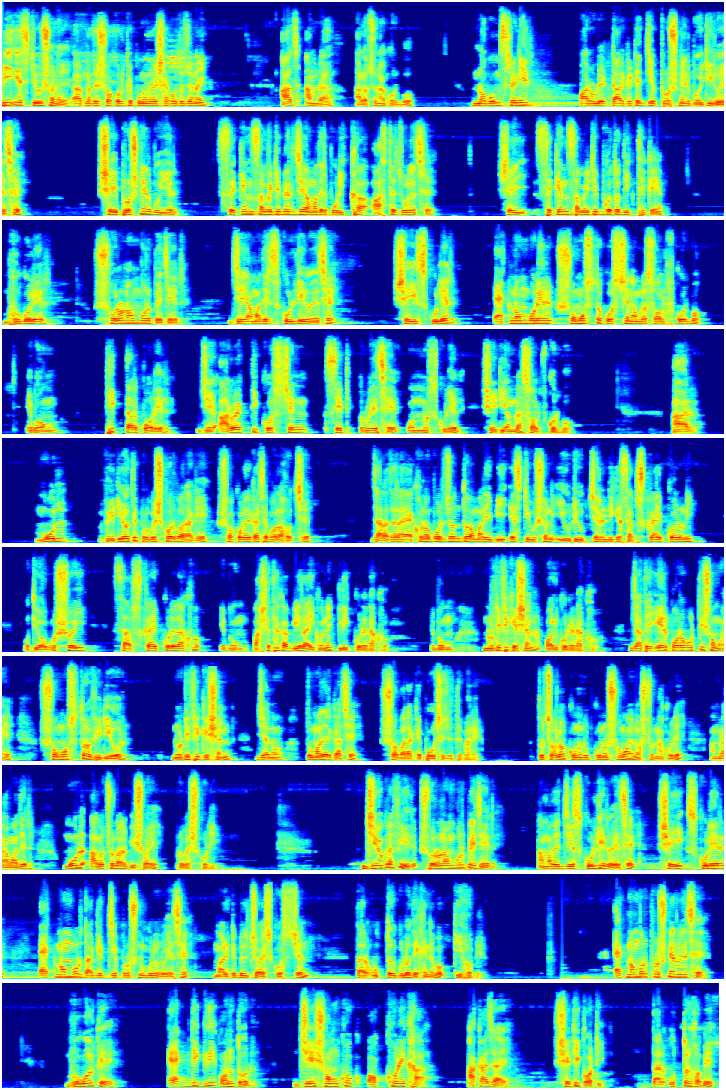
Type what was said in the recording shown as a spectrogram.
BS টিউশনে আপনাদের সকলকে পুনরায় স্বাগত জানাই। আজ আমরা আলোচনা করব নবম শ্রেণির পারুলের টার্গেটের যে প্রশ্নের বইটি রয়েছে, সেই প্রশ্নের বইয়ের সেকেন্ড সামিটিভের যে আমাদের পরীক্ষা আসতে চলেছে, সেই সেকেন্ড সামিটিভগত দিক থেকে ভূগোলের ষোলো নম্বর পেজের যে আমাদের স্কুলটি রয়েছে, সেই স্কুলের এক নম্বরের সমস্ত কোশ্চেন আমরা সলভ করব এবং ঠিক তার পরের যে আরও একটি কোশ্চেন সেট রয়েছে অন্য স্কুলের সেটি আমরা সলভ করব। আর মূল ভিডিওতে প্রবেশ করবার আগে সকলের কাছে বলা হচ্ছে, যারা যারা এখনও পর্যন্ত আমার এই বিএস টিউশন ইউটিউব চ্যানেলটিকে সাবস্ক্রাইব করনি, অতি অবশ্যই সাবস্ক্রাইব করে রাখো এবং পাশে থাকা বেল আইকনে ক্লিক করে রাখো এবং নোটিফিকেশন অল করে রাখো, যাতে এর পরবর্তী সময়ে সমস্ত ভিডিওর নোটিফিকেশন যেন তোমাদের কাছে সবার আগে পৌঁছে যেতে পারে। তো চলো কোনোরূপ কোনো সময় নষ্ট না করে আমরা আমাদের মূল আলোচনার বিষয়ে প্রবেশ করি। জিওগ্রাফির ষোলো নম্বর পেজের আমাদের যে স্কুলটি রয়েছে, সেই স্কুলের এক নম্বর দাগের যে প্রশ্নগুলো রয়েছে মাল্টিপল চয়েস কোশ্চেন তার উত্তরগুলো দেখে নেব কি হবে। এক নম্বর প্রশ্নে রয়েছে, ভূগোলকে এক ডিগ্রি অন্তর যে সংখ্যক অক্ষরেখা আঁকা যায়, সেটি কটি? তার উত্তর হবে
